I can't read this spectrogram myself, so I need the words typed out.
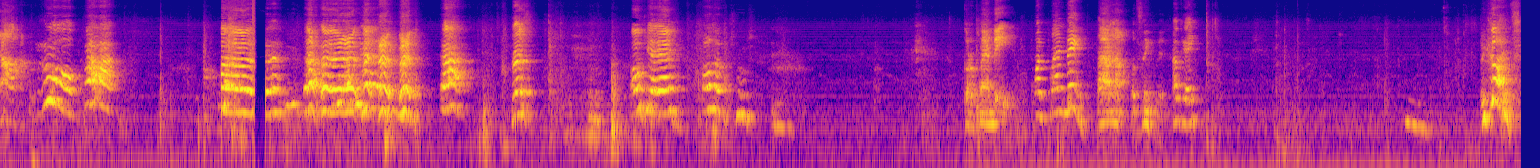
Ah. Oh, ah! Ah! Ah! Chris, Okay, I'll have a truce. To plan B. What's plan B? I don't know. Let's think of it. Okay. I got it.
